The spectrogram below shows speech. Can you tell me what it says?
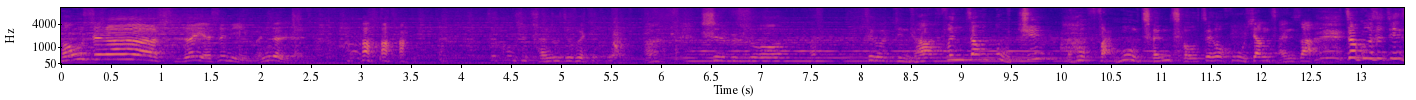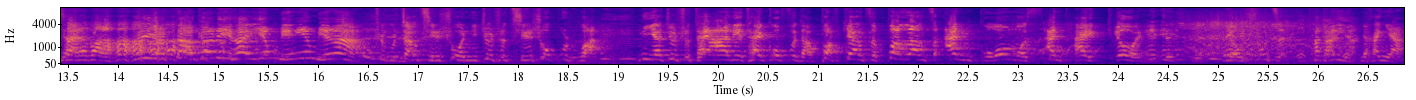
同时呢，死的也是你们的人。哈哈哈，这故事传出去会怎么样啊？是不是说？啊这个警察分赃不均，然后反目成仇，最后互相残杀，这故事精彩了吧？哎呀，大哥厉害，英明英明啊！这个张禽硕，你就是禽兽不如啊！你呀就是太恶劣、太过分了，八样子、不浪子、按国模、按太狗，你真是有素质，他打你啊？你喊你啊？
